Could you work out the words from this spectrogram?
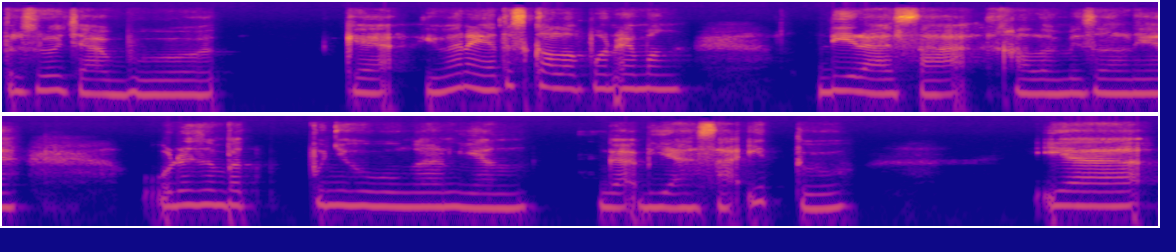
terus lo cabut. Kayak gimana ya? Terus kalaupun emang dirasa kalau misalnya udah sempat punya hubungan yang nggak biasa itu ya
